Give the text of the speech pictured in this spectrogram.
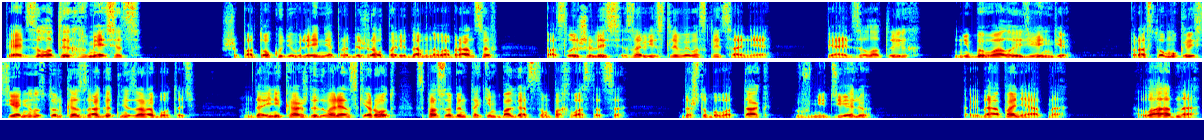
«Пять золотых в месяц». Шепоток удивления пробежал по рядам новобранцев, послышались завистливые восклицания. «Пять золотых! Небывалые деньги!» Простому крестьянину столько за год не заработать. Да и не каждый дворянский род способен таким богатством похвастаться. Да чтобы вот так, в неделю. Тогда понятно. Ладно,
